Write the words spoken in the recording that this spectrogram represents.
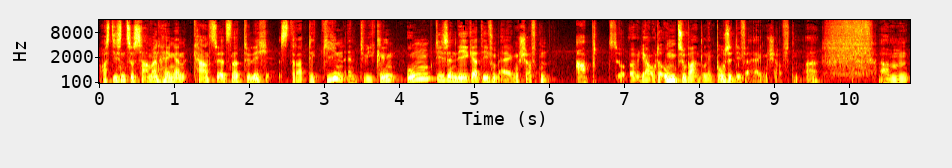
Aus diesen Zusammenhängen kannst du jetzt natürlich Strategien entwickeln, um diese negativen Eigenschaften ab ja, oder umzuwandeln in positive Eigenschaften. Ja. Ähm,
